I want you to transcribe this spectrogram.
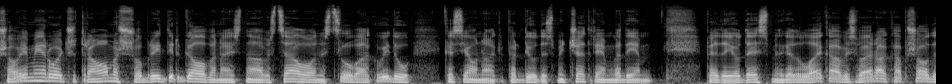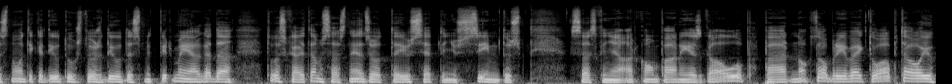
šaujamieroču traumas šobrīd ir galvenais nāves cēlonis cilvēku vidū, kas jaunāki par 24 gadiem. Pēdējo desmit gadu laikā visvairāk apšaudes notika 2021. gadā, to skaitam sasniedzot teju 700 gadus. Saskaņā ar kompānijas Gallup pērn oktobrī veikto aptauju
